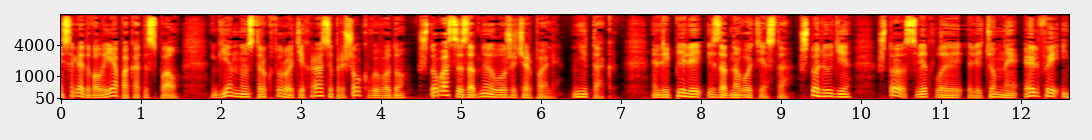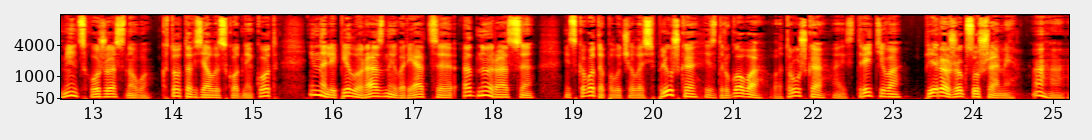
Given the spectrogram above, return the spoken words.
исследовал я, пока ты спал, генную структуру этих рас и пришел к выводу, что вас из одной ложи черпали. Не так. Лепили из одного теста. Что люди, что светлые или темные эльфы имеют схожую основу. Кто-то взял исходный код и налепил разные вариации одной расы. Из кого-то получилась плюшка, из другого — ватрушка, а из третьего — пирожок с ушами. Ага.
